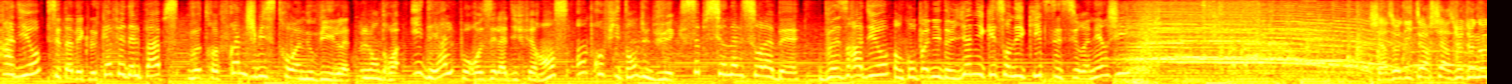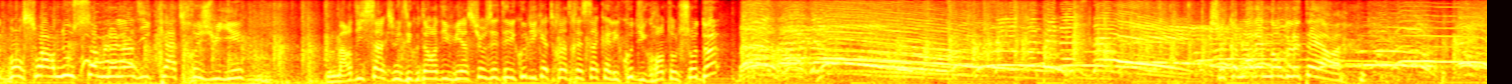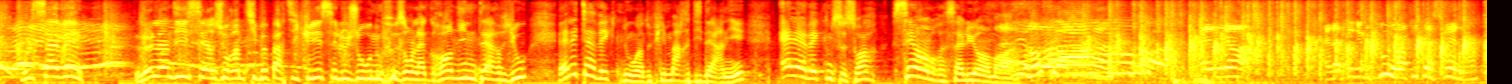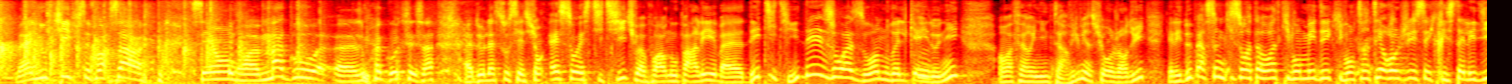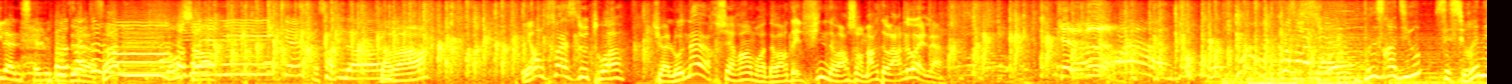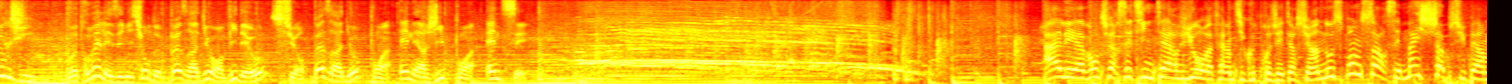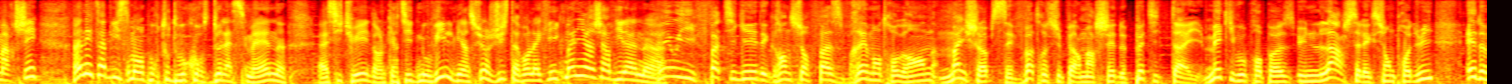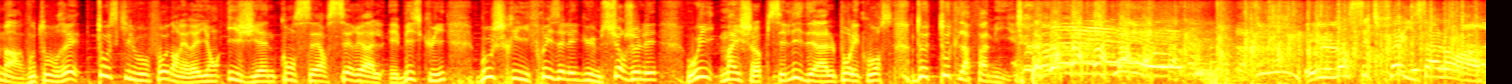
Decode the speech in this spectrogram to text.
Radio, c'est avec le Café Del Paps, votre French Bistro à Nouville. L'endroit idéal pour oser la différence en profitant d'une vue exceptionnelle sur la baie. Buzz Radio, en compagnie de Yannick et son équipe, c'est sur Énergie. Chers auditeurs, chers yeux de notre bonsoir, nous sommes le lundi 4 juillet. Ou le mardi 5, si vous écoutez en rendez bien sûr, vous êtes à l'écoute du 93.5, à l'écoute du grand talk show de... Je fais comme la reine d'Angleterre Vous le savez le lundi, c'est un jour un petit peu particulier, c'est le jour où nous faisons la grande interview. Elle était avec nous hein, depuis mardi dernier. Elle est avec nous ce soir. C'est Ambre. Salut Ambre. Bonsoir là Elle a tenu le coup hein, toute la semaine. Hein. Mais elle nous kiffe, c'est pour ça. ouais. C'est Ambre Mago, euh, Mago c'est ça, euh, de l'association SOS Titi. Tu vas pouvoir nous parler bah, des titis, des oiseaux en Nouvelle-Calédonie. On va faire une interview, bien sûr, aujourd'hui. Il y a les deux personnes qui sont à ta droite qui vont m'aider, qui vont t'interroger. C'est Christelle et Dylan. Salut. Bonsoir tout le monde Bonsoir Yannick Ça va? Et en face de toi, tu as l'honneur, chère Ambre, d'avoir Delphine, d'avoir Jean-Marc, d'avoir Noël. Quel honneur Buzz Radio, c'est sur Énergie. Retrouvez les émissions de Buzz Radio en vidéo sur buzzradio.energie.nc. Allez, avant de faire cette interview, on va faire un petit coup de projecteur sur un de nos sponsors, c'est My Shop Supermarché, un établissement pour toutes vos courses de la semaine, euh, situé dans le quartier de Nouville, bien sûr, juste avant la clinique Mania, cher Dylan. Mais oui, fatigué des grandes surfaces vraiment trop grandes, My Shop, c'est votre supermarché de petite taille, mais qui vous propose une large sélection de produits et de marques. Vous trouverez tout ce qu'il vous faut dans les rayons hygiène, conserves, céréales et biscuits, boucherie, fruits et légumes surgelés. Oui, My Shop, c'est l'idéal pour les courses de toute la famille. Et le lancer de feuilles, ça alors.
